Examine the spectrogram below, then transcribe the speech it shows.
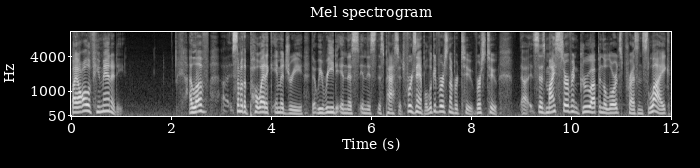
by all of humanity. I love uh, some of the poetic imagery that we read in this, in this, this passage. For example, look at verse number two. Verse two, uh, it says, My servant grew up in the Lord's presence like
